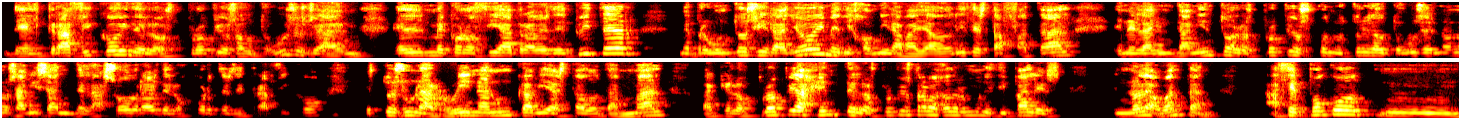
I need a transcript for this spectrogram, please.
del tráfico y de los propios autobuses. O sea, él me conocía a través de Twitter, me preguntó si era yo y me dijo, mira, Valladolid está fatal, en el ayuntamiento a los propios conductores de autobuses no nos avisan de las obras, de los cortes de tráfico, esto es una ruina, nunca había estado tan mal, para que los propios agentes, los propios trabajadores municipales no le aguantan. Hace poco mm,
